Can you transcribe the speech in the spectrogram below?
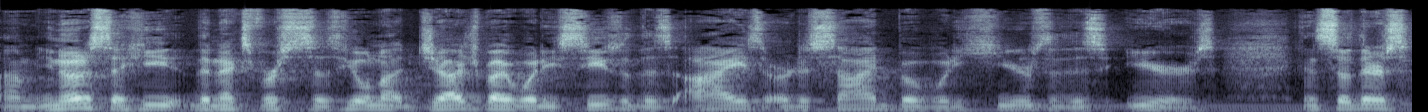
Um, you notice that he, the next verse says, he will not judge by what he sees with his eyes or decide by what he hears with his ears. And so there's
